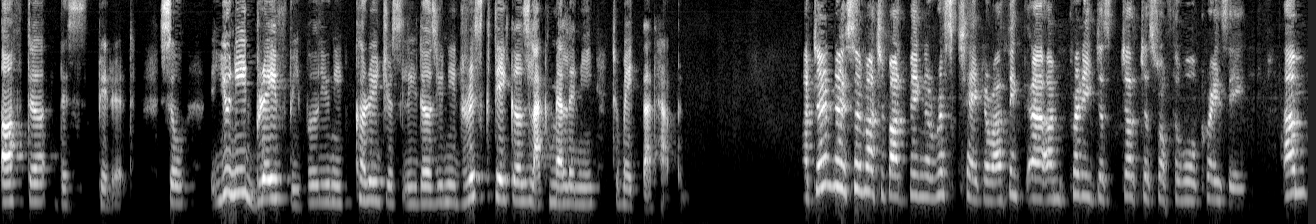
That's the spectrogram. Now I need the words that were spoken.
after this period. So you need brave people, you need courageous leaders, you need risk takers like Melanie to make that happen. I don't know so much about being a risk taker. I think uh, I'm pretty just, just just off the wall crazy. Um,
